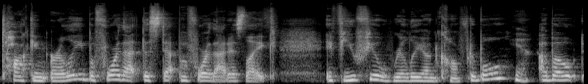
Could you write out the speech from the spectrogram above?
talking early before that the step before that is like if you feel really uncomfortable Yeah. about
